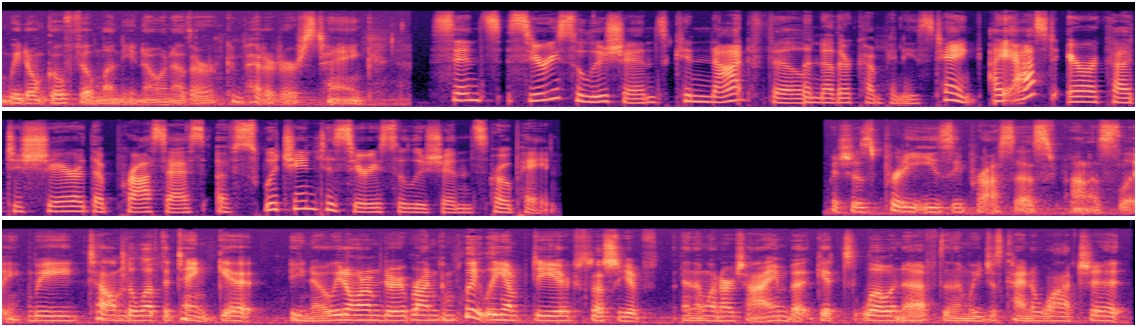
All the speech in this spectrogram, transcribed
and we don't go filling, you know, another competitor's tank. Since Ceres Solutions cannot fill another company's tank, I asked Erica to share the process of switching to Ceres Solutions propane. which is pretty easy process honestly we tell them to let the tank get you know we don't want them to run completely empty especially if in the winter time but get low enough and then we just kind of watch it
